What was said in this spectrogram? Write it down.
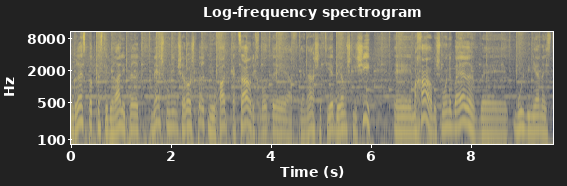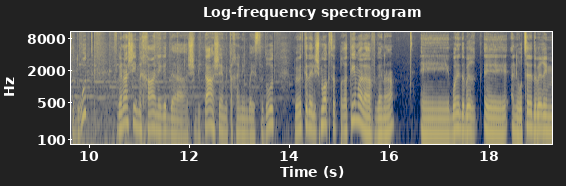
הקונגרס, פודקאסט ליברלי, פרק 183, פרק מיוחד קצר לכבוד uh, ההפגנה שתהיה ביום שלישי, uh, מחר, בשמונה בערב, uh, מול בניין ההסתדרות. הפגנה שהיא מחאה נגד השביתה שהם מתכננים בהסתדרות. באמת כדי לשמוע קצת פרטים על ההפגנה, בואו נדבר, אני רוצה לדבר עם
